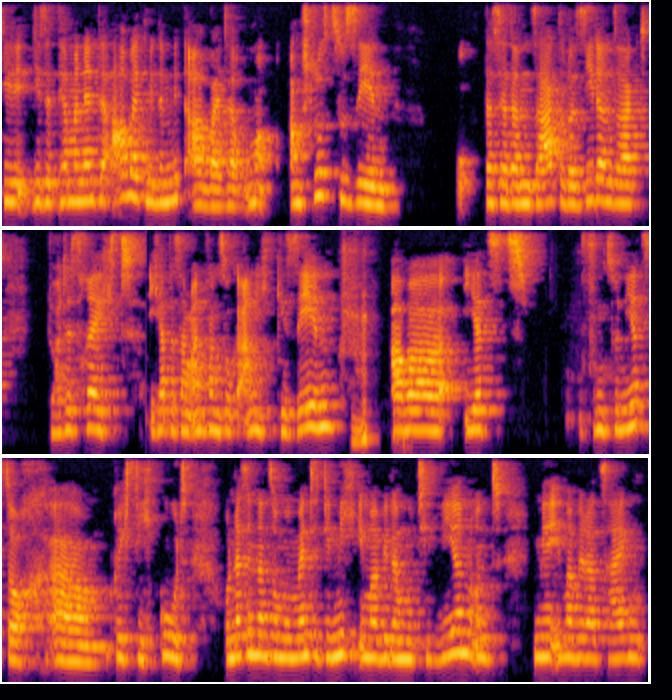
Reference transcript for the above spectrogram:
die, diese permanente Arbeit mit dem Mitarbeiter, um am Schluss zu sehen, dass er dann sagt oder sie dann sagt, du hattest recht, ich habe das am Anfang so gar nicht gesehen, aber jetzt funktioniert es doch ähm, richtig gut. Und das sind dann so Momente, die mich immer wieder motivieren und mir immer wieder zeigen,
